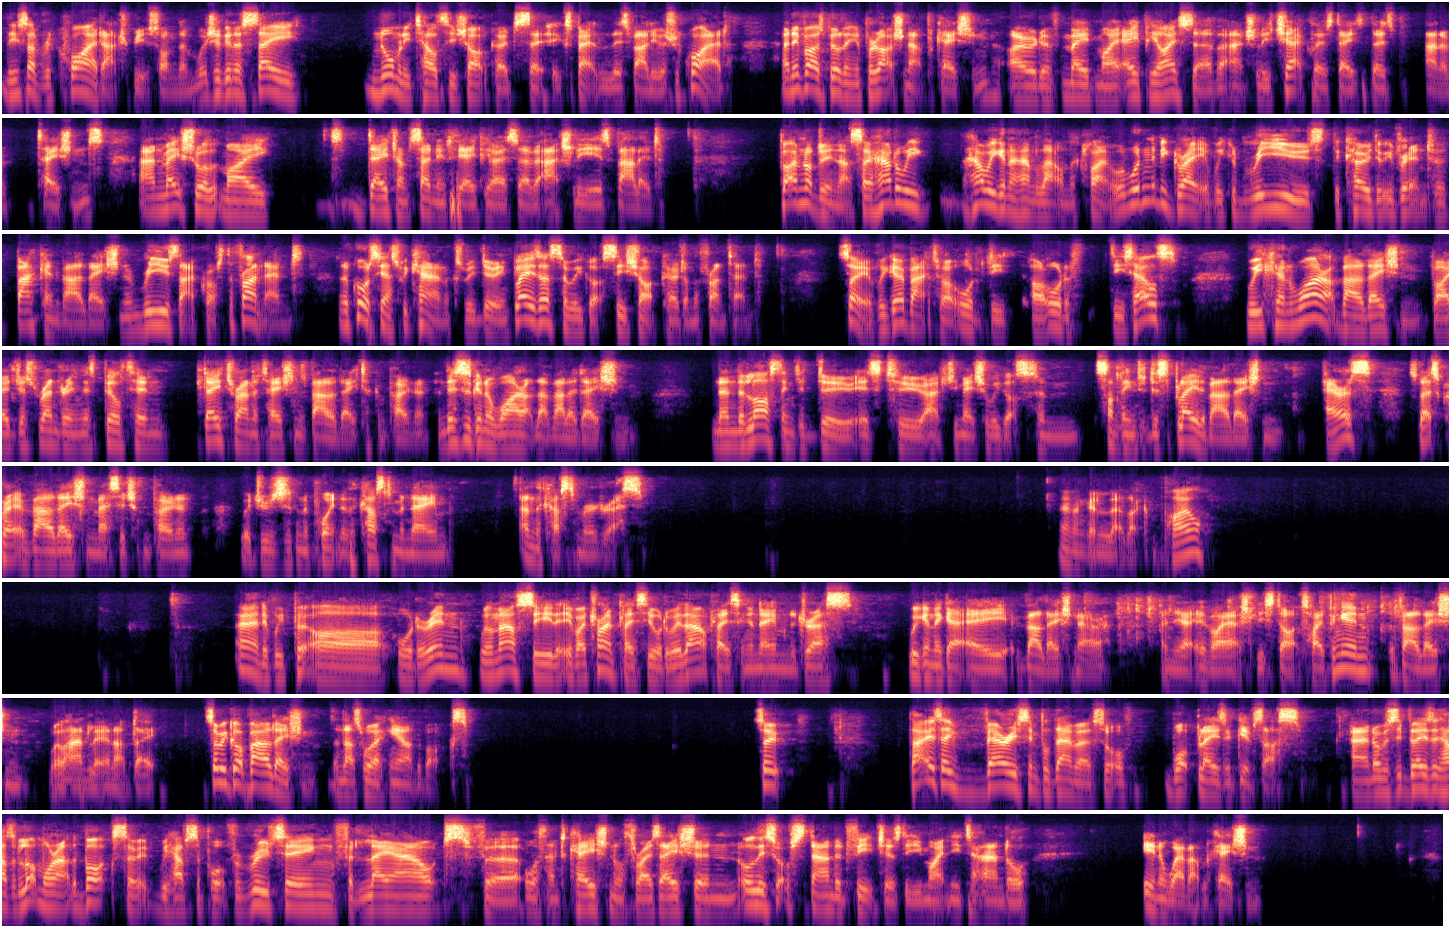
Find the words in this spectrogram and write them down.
these have required attributes on them, which are going to say normally tell C sharp code to say, expect that this value is required. And if I was building a production application, I would have made my API server actually check those data, those annotations and make sure that my data I'm sending to the API server actually is valid. But I'm not doing that. So how do we how are we going to handle that on the client? Well, wouldn't it be great if we could reuse the code that we've written to backend validation and reuse that across the front end? And of course, yes, we can because we're doing Blazor, so we've got C sharp code on the front end. So if we go back to our order, our order details, we can wire up validation by just rendering this built-in data annotations validator component. And this is going to wire up that validation. And then the last thing to do is to actually make sure we got some something to display the validation errors. So let's create a validation message component, which is just going to point to the customer name and the customer address. And I'm going to let that compile. And if we put our order in, we'll now see that if I try and place the order without placing a name and address, we're going to get a validation error. And yet, if I actually start typing in, the validation will handle it and update. So we've got validation, and that's working out of the box. So that is a very simple demo, sort of what Blazor gives us. And obviously, Blazor has a lot more out of the box. So we have support for routing, for layout, for authentication, authorization, all these sort of standard features that you might need to handle in a web application.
